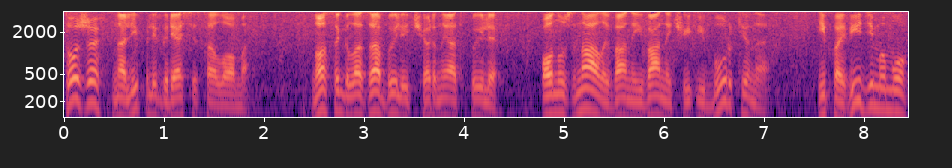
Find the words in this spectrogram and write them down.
тоже налипли грязь и солома. Нос и глаза были черны от пыли. Он узнал Ивана Ивановича и Буркина и, по-видимому,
